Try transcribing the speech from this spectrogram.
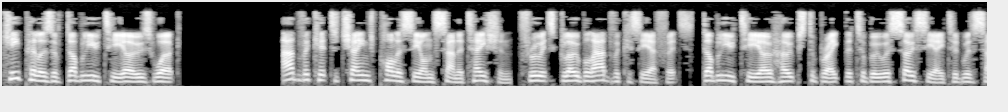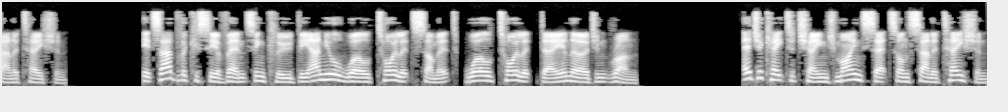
Key pillars of WTO's work Advocate to change policy on sanitation. Through its global advocacy efforts, WTO hopes to break the taboo associated with sanitation. Its advocacy events include the annual World Toilet Summit, World Toilet Day and Urgent Run. Educate to change mindsets on sanitation.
